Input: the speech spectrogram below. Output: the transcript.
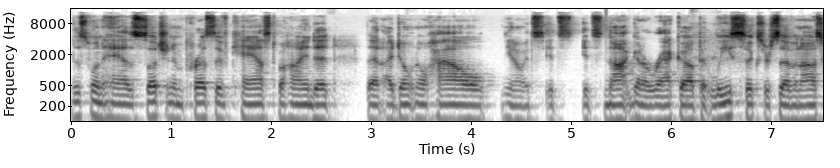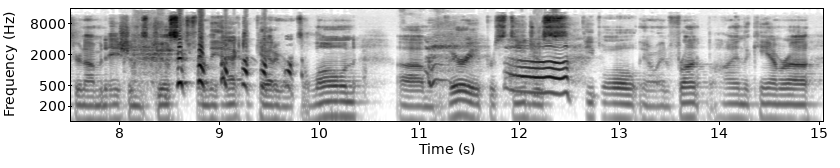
This one has such an impressive cast behind it that I don't know how you know it's it's it's not going to rack up at least six or seven Oscar nominations just from the acting categories alone. Um, very prestigious ah. people, you know, in front, behind the camera,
